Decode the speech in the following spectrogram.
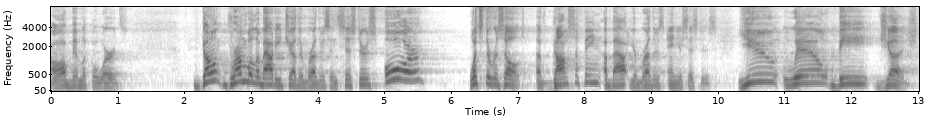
All biblical words. Don't grumble about each other, brothers and sisters, or What's the result of gossiping about your brothers and your sisters? You will be judged.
